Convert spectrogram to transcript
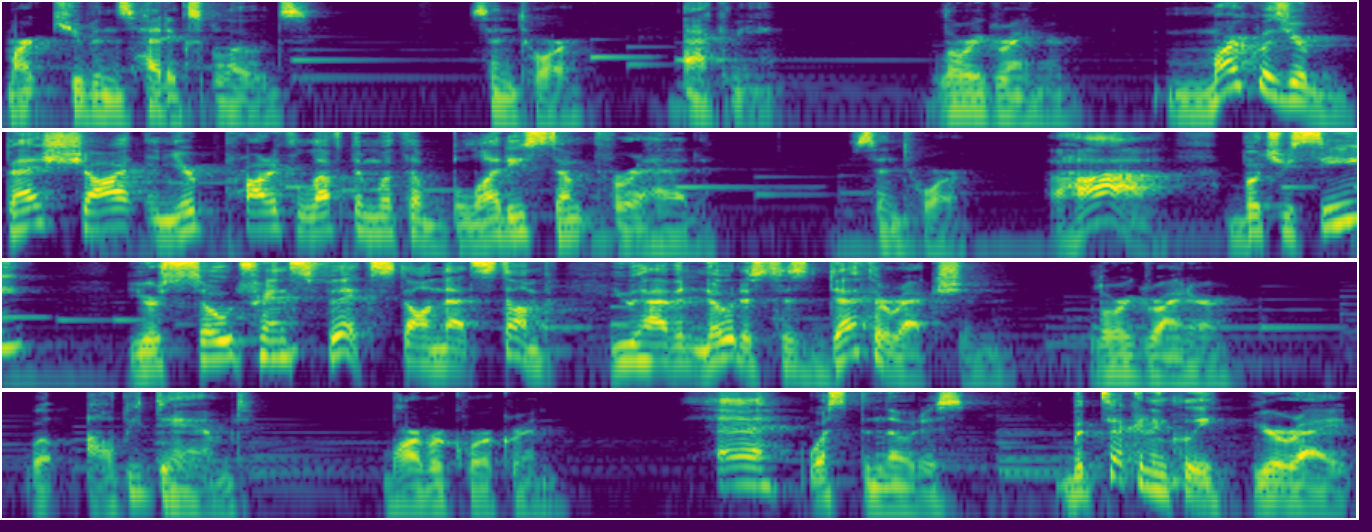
Mark Cuban's head explodes. Centaur. Acme. Lori Greiner. Mark was your best shot and your product left him with a bloody stump for a head. Centaur. Aha! But you see, you're so transfixed on that stump, you haven't noticed his death erection. Lori Greiner. Well, I'll be damned. Barbara Corcoran. Eh, what's the notice? But technically, you're right.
